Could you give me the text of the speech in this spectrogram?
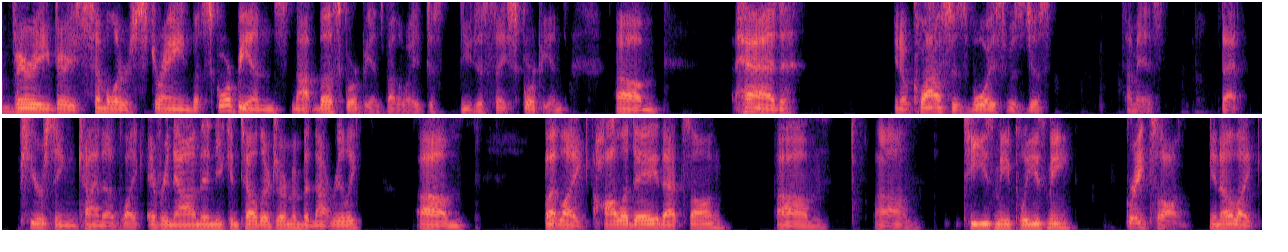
very, very similar strain, but Scorpions, not the Scorpions, by the way, just you just say Scorpions, um, had, you know, Klaus's voice was just, I mean, it's that piercing kind of like every now and then you can tell they're German, but not really. Um, but like Holiday, that song, um, um, Tease Me, Please Me, great song, you know, like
